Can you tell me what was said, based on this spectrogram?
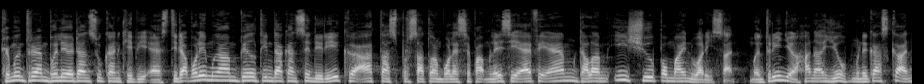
Kementerian Belia dan Sukan KBS tidak boleh mengambil tindakan sendiri ke atas Persatuan Bola Sepak Malaysia FAM dalam isu pemain warisan. Menterinya Hana Yuh menegaskan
